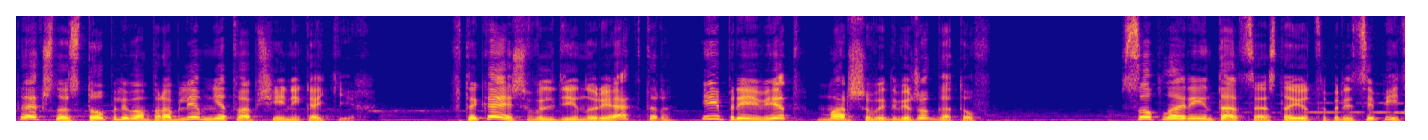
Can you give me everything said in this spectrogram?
Так что с топливом проблем нет вообще никаких. Втыкаешь в льдину реактор, и привет, маршевый движок готов. Сопло ориентации остается прицепить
